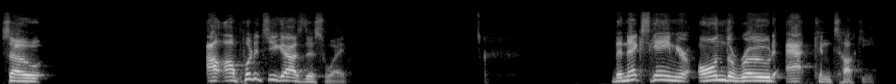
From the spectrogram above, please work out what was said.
So I'll, I'll put it to you guys this way. The next game, you're on the road at Kentucky.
